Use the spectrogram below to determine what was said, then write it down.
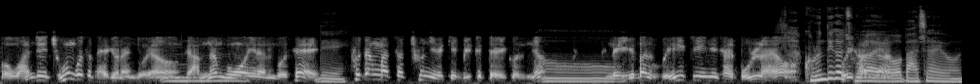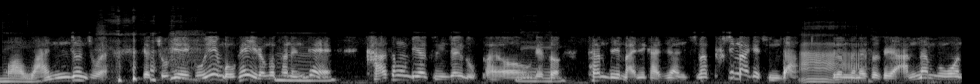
어, 완전히 좋은 곳을 발견한 거예요. 음. 그 암남공원이라는 곳에 네. 포장마차 촌이 이렇게 밀집되어 있거든요. 어. 근데 일반 외지인이 잘 몰라요. 그런 데가 좋아요. 맞아요. 네. 와 완전 좋아요. 그러니까 조개구이, 뭐 회 이런 거 파는데 음. 가성비가 굉장히 높아요. 네. 그래서 사람들이 많이 가지 않지만 푸짐하게 준다. 아. 그런 면에서 제가 암남공원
